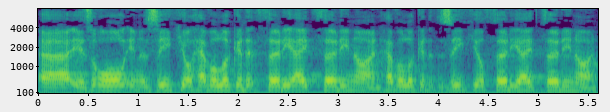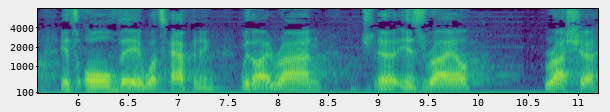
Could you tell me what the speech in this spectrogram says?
uh, is all in Ezekiel. Have a look at it, 38, 39. Have a look at Ezekiel 38, 39. It's all there, what's happening with Iran, uh, Israel, Russia,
